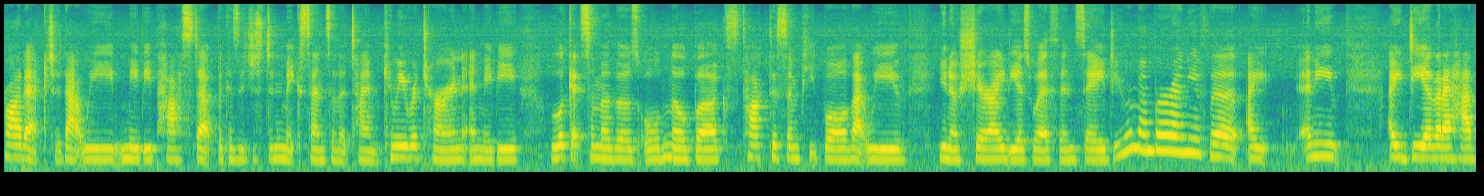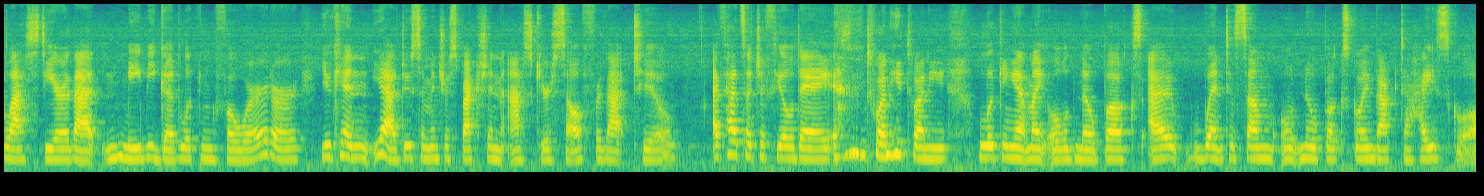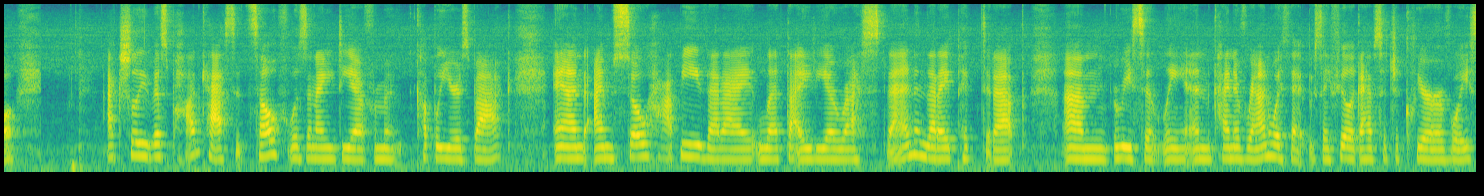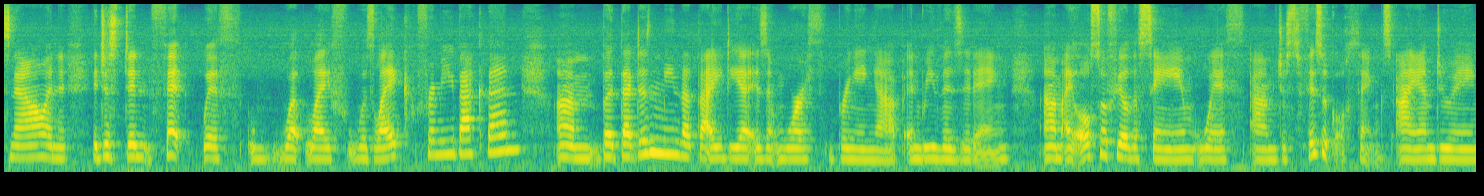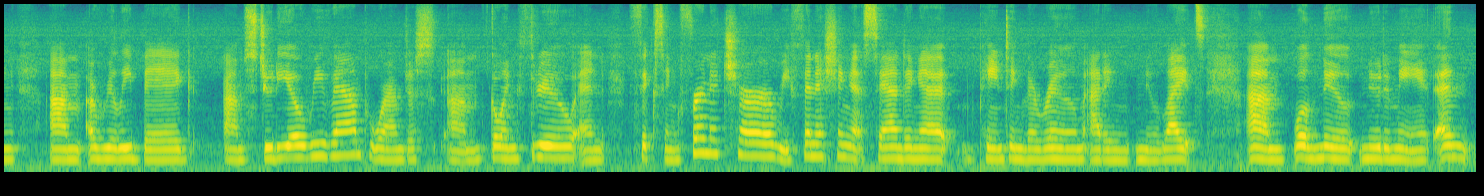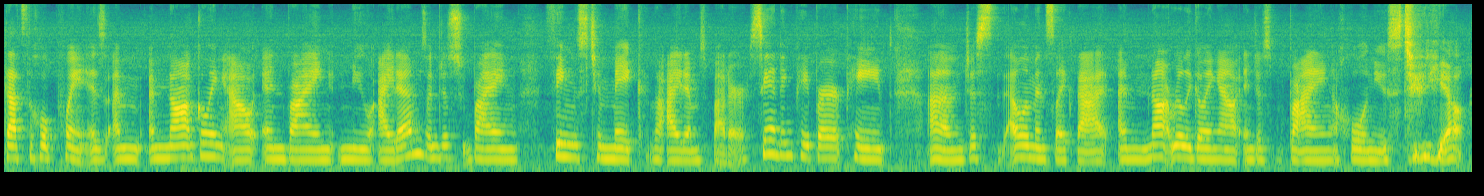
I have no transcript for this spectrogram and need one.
product that we maybe passed up because it just didn't make sense at the time? Can we return and maybe look at some of those old notebooks, talk to some people that we've, you know, share ideas with and say, "Do you remember any of the I any idea that I had last year that may be good looking forward?" Or you can, yeah, do some introspection, ask yourself for that too. I've had such a field day in 2020 looking at my old notebooks. I went to some notebooks going back to high school actually this podcast itself was an idea from a couple years back and i'm so happy that i let the idea rest then and that i picked it up um, recently and kind of ran with it because i feel like i have such a clearer voice now and it just didn't fit with what life was like for me back then. Um, but that doesn't mean that the idea isn't worth bringing up and revisiting. Um, i also feel the same with um, just physical things. I am doing um, a really big um, studio revamp where I'm just um, going through and fixing furniture, refinishing it, sanding it, painting the room, adding new lights. Um, well, new new to me, and that's the whole point. Is I'm I'm not going out and buying new items. I'm just buying things to make the items better. Sanding paper, paint, um, just elements like that. I'm not really going out and just buying a whole new studio.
